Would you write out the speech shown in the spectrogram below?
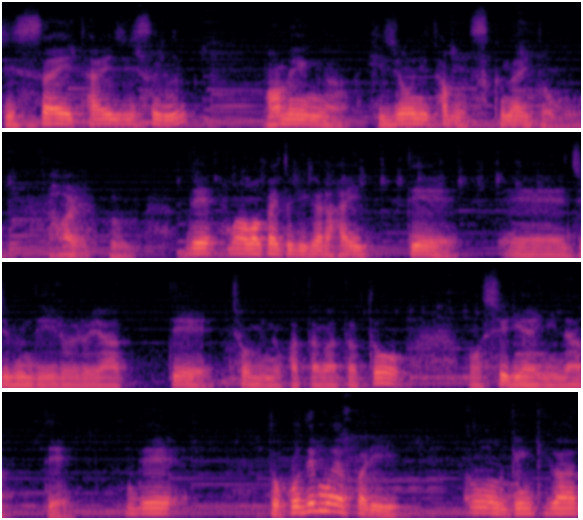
実際対峙する場面が非常に多分少ないと思う。はい。で、まあ、若い時から入って、えー自分でいろいろやって町民の方々と知り合いになってでどこでもやっぱりうん元気が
